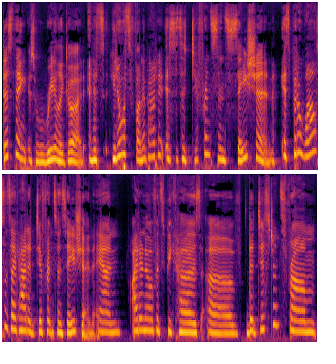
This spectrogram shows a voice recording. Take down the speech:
This thing is really good. And it's, you know what's fun about it is it's a different sensation. It's been a while since I've had a different sensation. And I don't know if it's because of the distance from,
